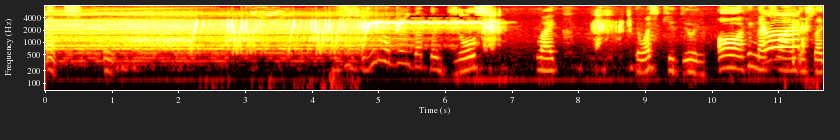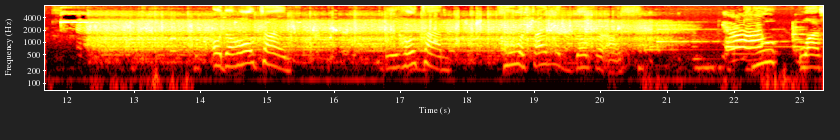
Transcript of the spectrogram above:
X. Oh. Is this, is this how they got their jewels? Like, yeah, what's Kid doing? Oh, I think that's why just like. Oh, the whole time. The whole time, Q was trying to go for us. Q was.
